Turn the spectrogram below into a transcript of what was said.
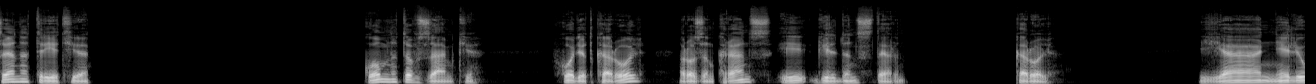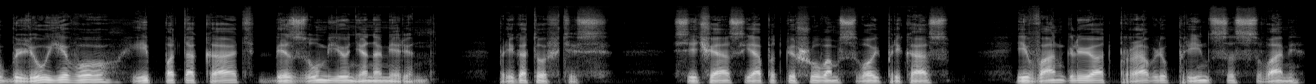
Сцена третья. Комната в замке. Входят король, Розенкранц и Гильденстерн. Король. Я не люблю его и потакать безумью не намерен. Приготовьтесь. Сейчас я подпишу вам свой приказ и в Англию отправлю принца с вами.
